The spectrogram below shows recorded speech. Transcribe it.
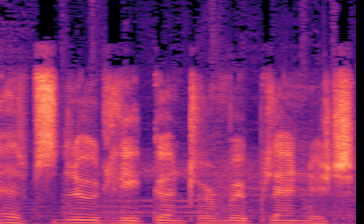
Absolutely to replenish.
